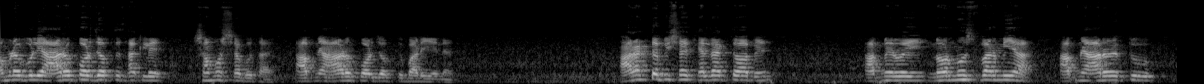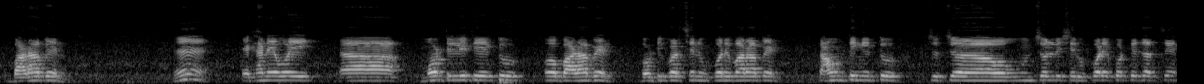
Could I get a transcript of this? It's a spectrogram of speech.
আমরা বলি আরও পর্যাপ্ত থাকলে সমস্যা কোথায়? আপনি আরও পর্যাপ্ত বাড়িয়ে নেন। আর একটা বিষয় খেয়াল রাখতে হবে, আপনার ওই নর্মোস্পার্মিয়া আপনি আরও একটু বাড়াবেন হ্যাঁ? এখানে ওই মর্টিলিটি একটু বাড়াবেন ফোর্টি পার্সেন্ট উপরে বাড়াবেন কাউন্টিং একটু উনচল্লিশের উপরে করতে যাচ্ছেন।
